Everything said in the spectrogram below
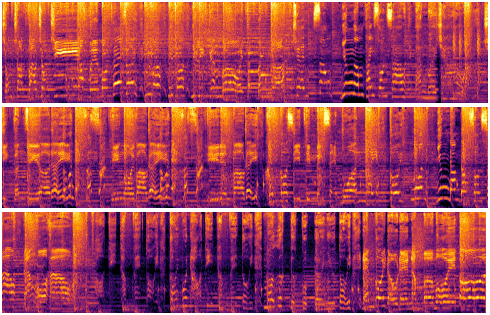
trông trọt vào trong trí óc về một thế giới như mơ như thơ như ly kem mơ ôi thật bất ngờ. Trên sóng những âm thanh xôn xao đang mời chào. Chỉ cần gì ở đây thì ngồi vào đây. Thì điền vào đây không có gì thì mình sẽ muốn ngay. Tôi muốn những đám đông xôn xao đang hô hào. Họ thì thầm về tôi tôi muốn họ thì thầm về tôi. Mơ ước được cuộc đời tôi, đem gối đầu để nằm bờ môi tôi.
